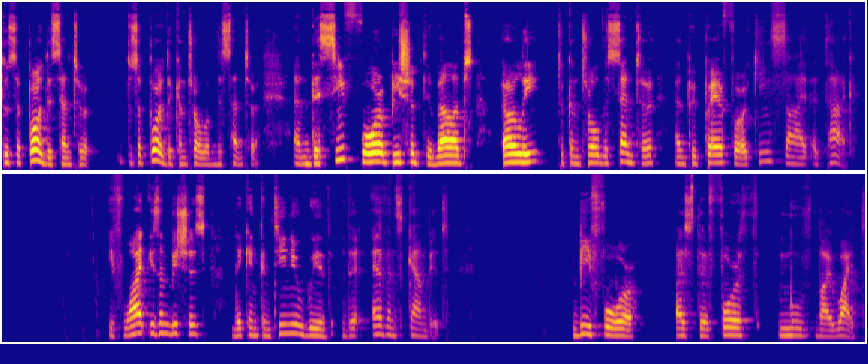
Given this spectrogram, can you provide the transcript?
to support the center to support the control of the center, and the c4 bishop develops early to control the center and prepare for a kingside attack. If white is ambitious, they can continue with the Evans gambit, b4 as the fourth move by white.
